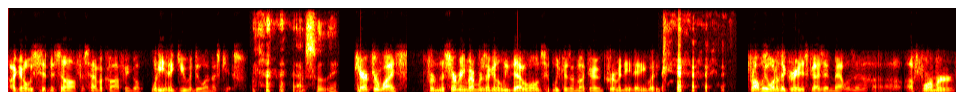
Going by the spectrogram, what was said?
I could always sit in his office, have a coffee, and go, "What do you think you would do on this case?" Absolutely. Character-wise, from the serving members, I'm going to leave that alone simply because I'm not going to incriminate anybody. Probably one of the greatest guys I met was a, a former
